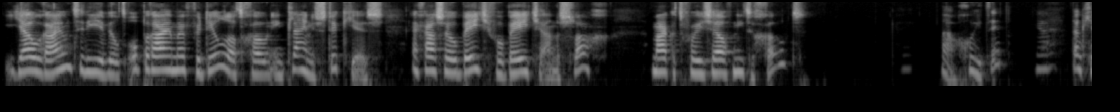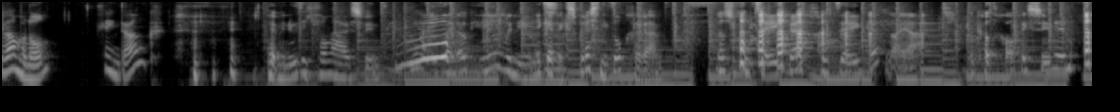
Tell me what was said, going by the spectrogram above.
jouw ruimte die je wilt opruimen, verdeel dat gewoon in kleine stukjes. En ga zo beetje voor beetje aan de slag. Maak het voor jezelf niet te groot. Nou, goede tip. Ja. Dankjewel, Manon. Geen dank. Ik ben benieuwd wat je van mijn huis vindt. Ja, ik ben ook heel benieuwd. Ik heb expres niet opgeruimd. Dat is een goed teken. goed teken. Nou ja, ik had er gewoon geen zin in.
